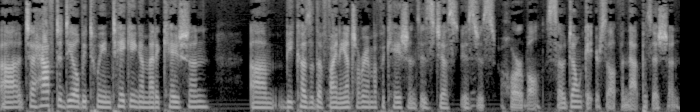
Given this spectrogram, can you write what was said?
uh, to have to deal between taking a medication um, because of the financial ramifications is just is just horrible. So don't get yourself in that position.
